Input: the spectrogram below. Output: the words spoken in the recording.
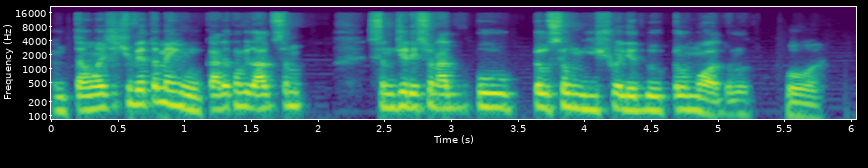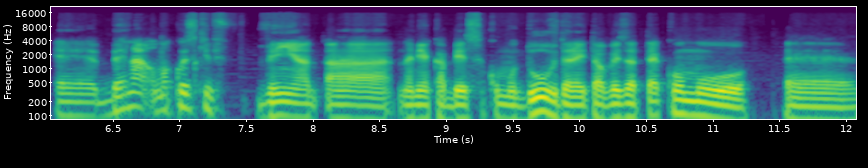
Então a gente vê também cada convidado sendo, sendo direcionado por, pelo seu nicho ali, do, pelo módulo. Boa. É, Bernardo, uma coisa que vem a, a, na minha cabeça como dúvida, né, e talvez até como é,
